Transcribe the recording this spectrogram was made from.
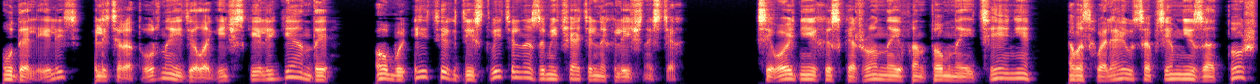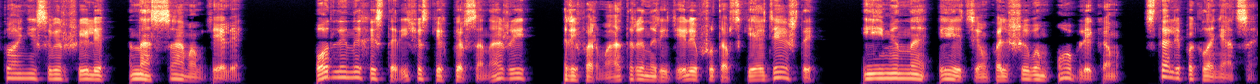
удалились литературные идеологические легенды об этих действительно замечательных личностях. Сегодня их искаженные фантомные тени восхваляют совсем не за то, что они совершили на самом деле. Подлинных исторических персонажей реформаторы нарядили в шутовские одежды, и именно этим фальшивым обликом стали поклоняться.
